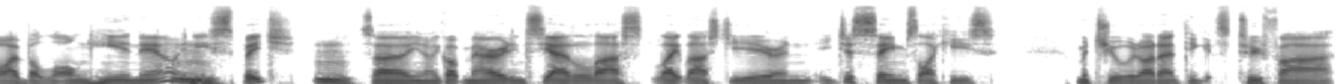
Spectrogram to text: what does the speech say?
I belong here now in Mm. his speech. Mm. So you know, he got married in Seattle last late last year, and he just seems like he's matured. I don't think it's too far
